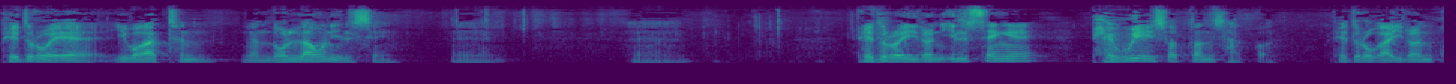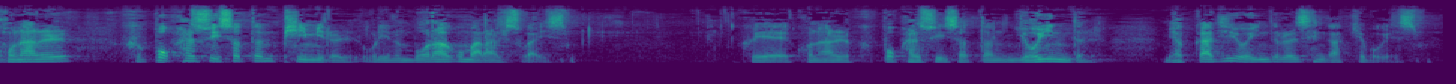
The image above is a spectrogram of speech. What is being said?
베드로의 이와 같은 놀라운 일생, 베드로의 이런 일생의 배후에 있었던 사건, 베드로가 이런 고난을 극복할 수 있었던 비밀을 우리는 뭐라고 말할 수가 있습니다. 그의 고난을 극복할 수 있었던 요인들, 몇 가지 요인들을 생각해 보겠습니다.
